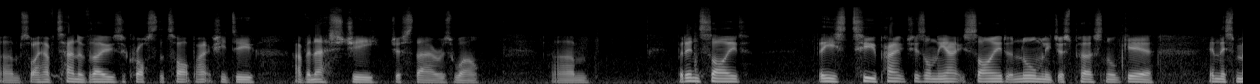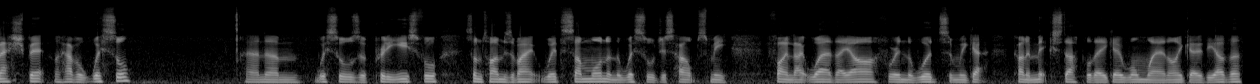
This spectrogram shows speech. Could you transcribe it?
Um, so I have 10 of those across the top. I actually do have an SG just there as well. Um, but inside, these two pouches on the outside are normally just personal gear. In this mesh bit, I have a whistle. And um, whistles are pretty useful. Sometimes I'm out with someone and the whistle just helps me find out where they are. If we're in the woods and we get kind of mixed up or they go one way and I go the other.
